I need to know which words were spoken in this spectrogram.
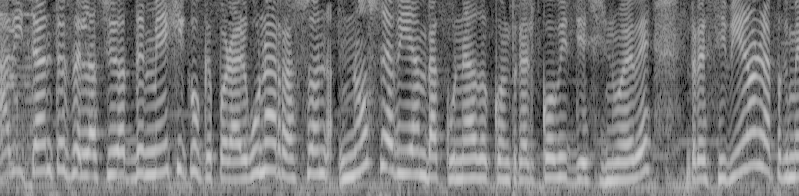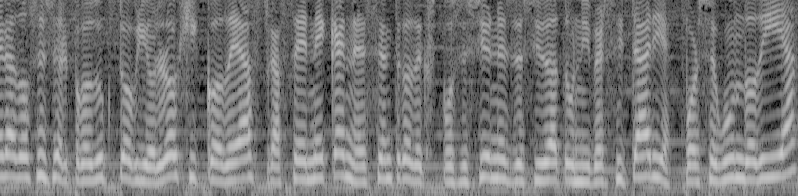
Habitantes de la Ciudad de México que por alguna razón no se habían vacunado contra el COVID-19 recibieron la primera dosis del producto biológico de AstraZeneca en el centro de exposición de Ciudad Universitaria. Por segundo día,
